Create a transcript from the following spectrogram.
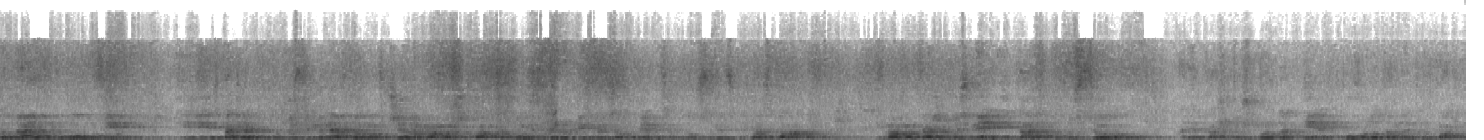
складаємо Богові. І так як, допустим, мене вдома вчила мама, що бабка повинна три рублі хтось загубив, це було в совєтську власть багато. І мама каже, візьми і дай до костьола. А я кажу, то ж можна? Ні, бо воно там не пропаде.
